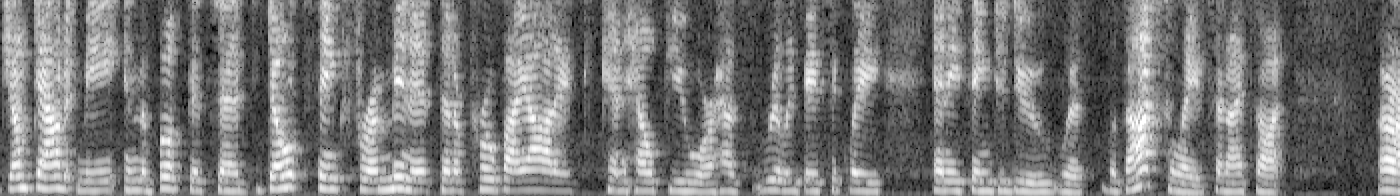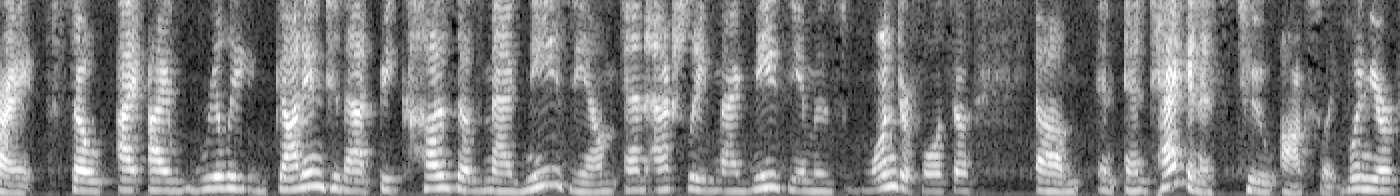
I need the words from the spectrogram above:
jumped out at me in the book that said, "Don't think for a minute that a probiotic can help you or has really basically anything to do with with oxalates." And I thought, all right. So I, I really got into that because of magnesium. And actually, magnesium is wonderful. It's a um, an antagonist to oxalate. When your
